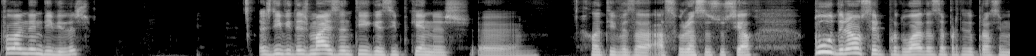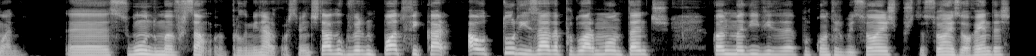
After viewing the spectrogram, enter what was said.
falando em dívidas, as dívidas mais antigas e pequenas uh, relativas à, à segurança social poderão ser perdoadas a partir do próximo ano. Uh, segundo uma versão preliminar do Orçamento de Estado, o Governo pode ficar autorizado a perdoar montantes quando uma dívida por contribuições, prestações ou rendas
